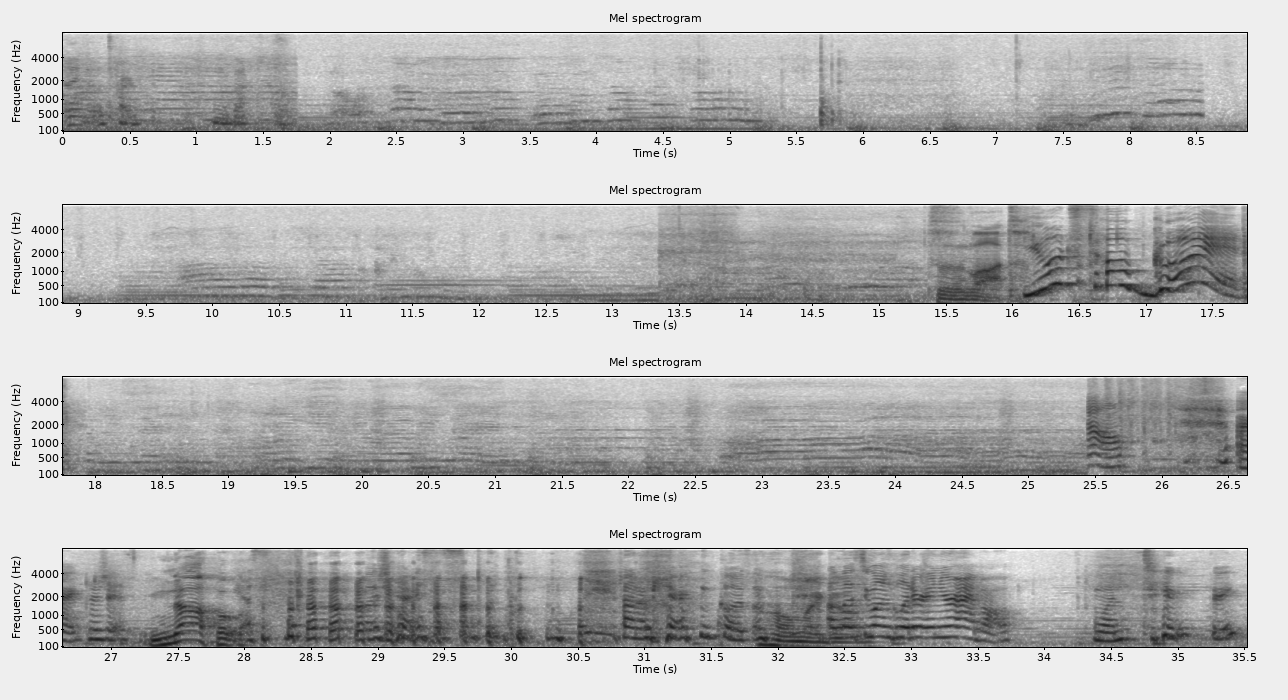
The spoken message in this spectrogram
I know it's hard. This is a lot. You look so good. Ow. All right, close your eyes. No! Yes. Close your eyes. I don't care. Close them. Oh my God. Unless you want glitter in your eyeball. One, two, three.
